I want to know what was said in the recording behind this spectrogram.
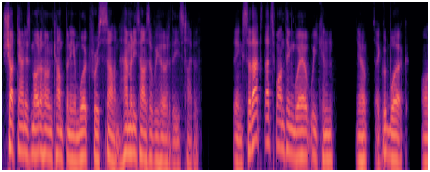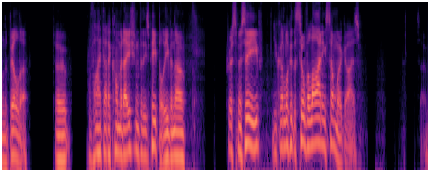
shut down his motorhome company and worked for his son. How many times have we heard of these type of things? So that's that's one thing where we can, you know, say good work on the builder to provide that accommodation for these people, even though Christmas Eve, you've got to look at the silver lining somewhere, guys. So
